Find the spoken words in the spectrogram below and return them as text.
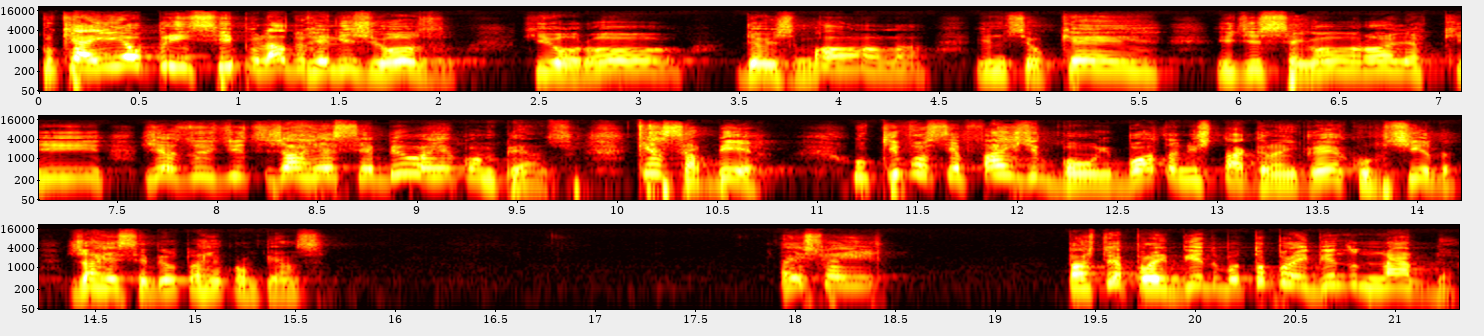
Porque aí é o princípio lá do religioso, que orou, deu esmola, e não sei o quê, e disse, Senhor, olha aqui. Jesus disse, já recebeu a recompensa. Quer saber? O que você faz de bom e bota no Instagram e ganha curtida, já recebeu tua recompensa. É isso aí. Pastor, é proibido? Não estou proibindo nada.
